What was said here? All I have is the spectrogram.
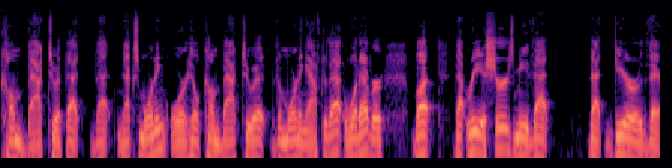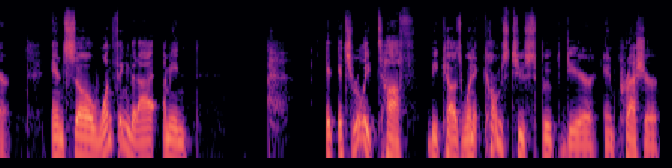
come back to it that that next morning, or he'll come back to it the morning after that, whatever. But that reassures me that that deer are there. And so one thing that I I mean it, it's really tough because when it comes to spooked deer and pressure,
